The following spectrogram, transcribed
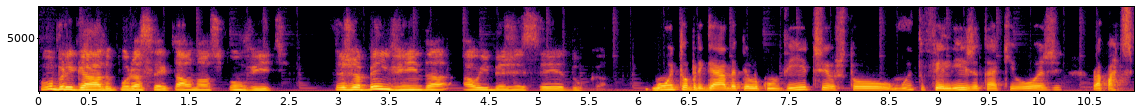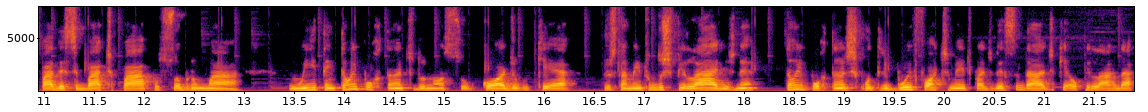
Obrigado por aceitar o nosso convite. Seja bem-vinda ao IBGC Educa. Muito obrigada pelo convite. Eu estou muito feliz de estar aqui hoje para participar desse bate-papo sobre uma um item tão importante do nosso código, que é justamente um dos pilares né, tão importantes, contribui fortemente para a diversidade, que é o pilar da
